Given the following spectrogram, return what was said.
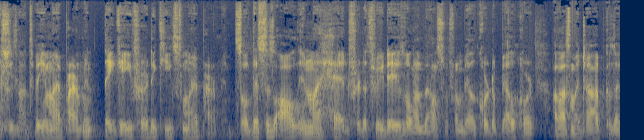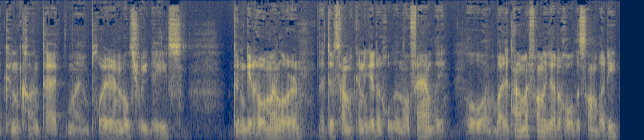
She's not to be in my apartment. They gave her the keys to my apartment. So this is all in my head for the three days while I'm bouncing from bail court to bail court. I lost my job because I couldn't contact my employer in those three days. Couldn't get a hold of my lawyer. At this time, I couldn't get a hold of no family. So uh, by the time I finally got a hold of somebody,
